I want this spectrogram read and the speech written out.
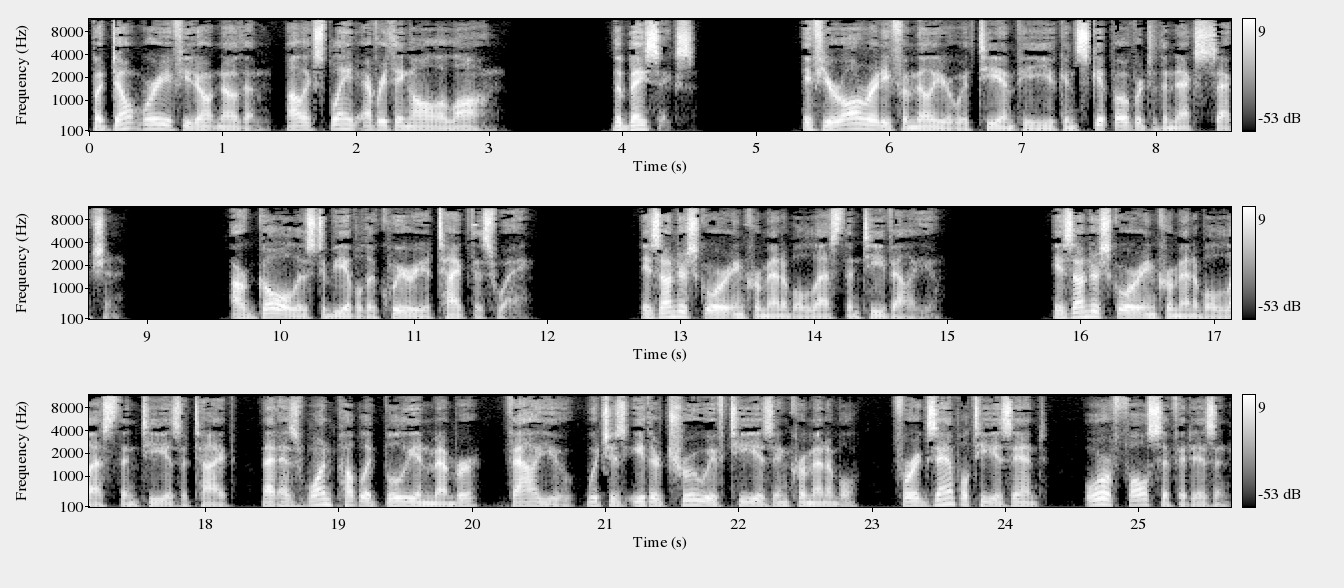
But don't worry if you don't know them, I'll explain everything all along. The basics. If you're already familiar with TMP, you can skip over to the next section. Our goal is to be able to query a type this way. Is underscore incrementable less than t value? Is underscore incrementable less than t is a type that has one public Boolean member, value, which is either true if t is incrementable, for example t is int, or false if it isn't,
